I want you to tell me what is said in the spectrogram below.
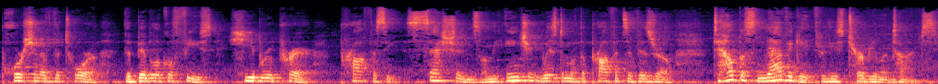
portion of the Torah, the biblical feast, Hebrew prayer, prophecy, sessions on the ancient wisdom of the prophets of Israel to help us navigate through these turbulent times.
